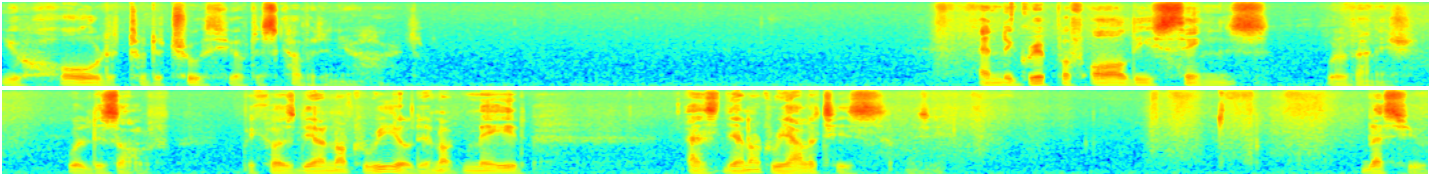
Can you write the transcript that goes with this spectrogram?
you hold to the truth you have discovered in your heart. And the grip of all these things will vanish, will dissolve, because they are not real, they're not made as, they're not realities. Bless you.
